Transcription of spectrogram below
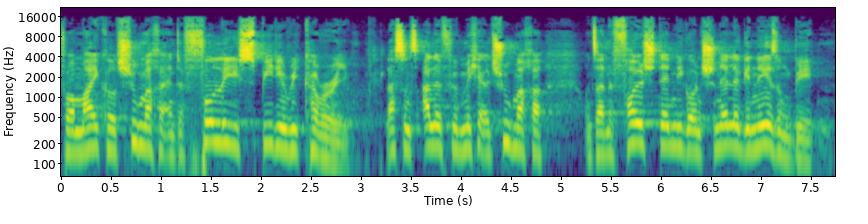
for Michael Schumacher and a fully speedy recovery. Lasst uns alle für Michael Schumacher und seine vollständige und schnelle Genesung beten.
